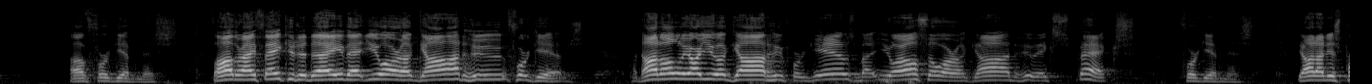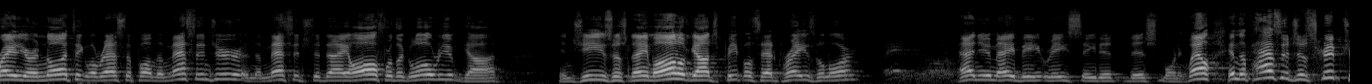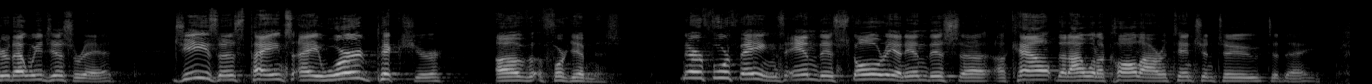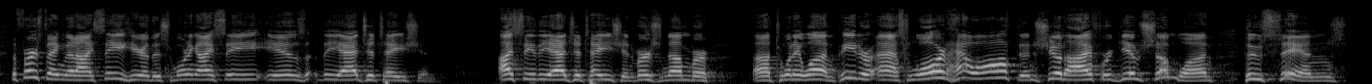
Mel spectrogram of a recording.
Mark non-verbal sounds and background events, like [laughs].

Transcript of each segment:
of forgiveness. Father, I thank you today that you are a God who forgives. But not only are you a God who forgives, but you also are a God who expects forgiveness. God, I just pray that your anointing will rest upon the messenger and the message today, all for the glory of God. In Jesus' name, all of God's people said, Praise the Lord and you may be reseated this morning. Well, in the passage of Scripture that we just read, Jesus paints a word picture of forgiveness. There are four things in this story and in this uh, account that I want to call our attention to today. The first thing that I see here this morning, I see is the agitation. I see the agitation. Verse number uh, 21, Peter asked, Lord, how often should I forgive someone who sins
